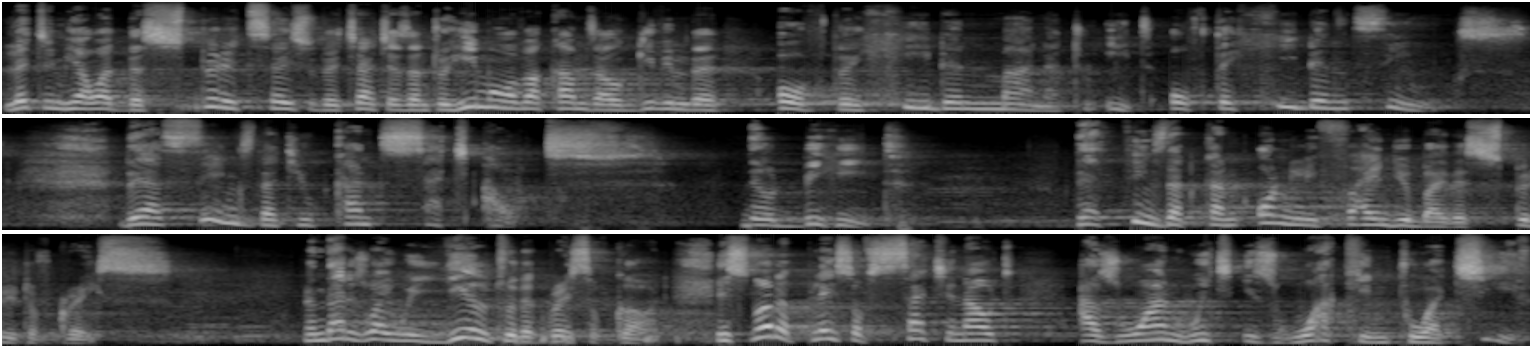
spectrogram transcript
let him hear what the Spirit says to the churches. And to him who overcomes, I'll give him the of the hidden manna to eat, of the hidden things. There are things that you can't search out. They'll be hid. There are things that can only find you by the Spirit of grace. And that is why we yield to the grace of God. It's not a place of searching out as one which is working to achieve.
